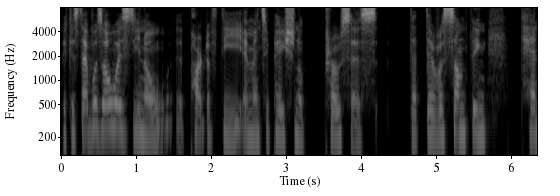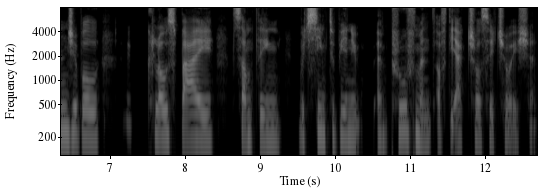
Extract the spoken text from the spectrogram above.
Because that was always you know part of the emancipational process that there was something tangible close by something which seemed to be an improvement of the actual situation.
